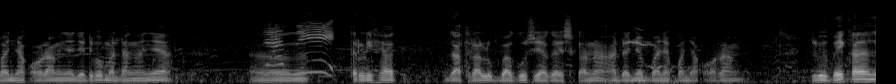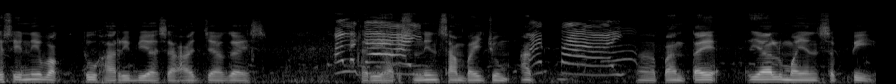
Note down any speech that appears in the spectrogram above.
banyak orangnya. Jadi pemandangannya eh, terlihat gak terlalu bagus ya guys karena adanya banyak-banyak orang. Lebih baik kalian ke sini waktu hari biasa aja guys. Dari hari Senin sampai Jumat eh, pantai ya lumayan sepi.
